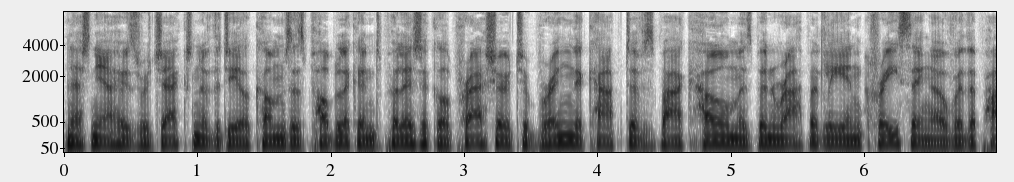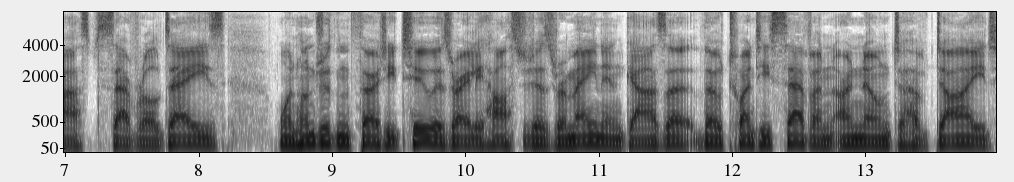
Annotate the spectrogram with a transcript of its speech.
Netanyahu's rejection of the deal comes as public and political pressure to bring the captives back home has been rapidly increasing over the past several days. 132 Israeli hostages remain in Gaza, though 27 are known to have died.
